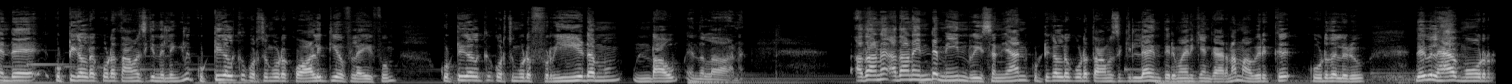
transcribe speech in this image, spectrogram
എന്റെ കുട്ടികളുടെ കൂടെ താമസിക്കുന്നില്ലെങ്കിൽ കുട്ടികൾക്ക് കുറച്ചും കൂടെ ക്വാളിറ്റി ഓഫ് ലൈഫും കുട്ടികൾക്ക് കുറച്ചും കൂടെ ഫ്രീഡമും ഉണ്ടാവും എന്നുള്ളതാണ്. അതാണ് അതാണ് എന്റെ മെയിൻ റീസൺ ഞാൻ കുട്ടികളുടെ കൂടെ താമസിക്കില്ല എന്ന് തീരുമാനിക്കാൻ കാരണം അവർക്ക് കൂടുതലൊരു ദേ വിൽ ഹാവ് മോർ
